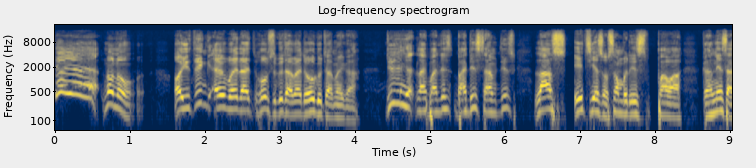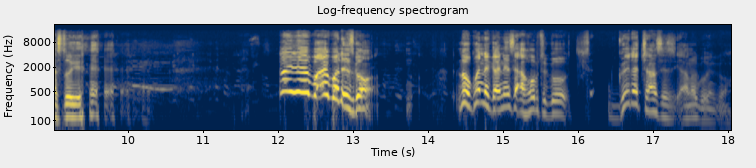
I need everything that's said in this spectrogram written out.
yeah, yeah. No, no. Or you think everybody that hopes to go to America, they will go to America. Do you think that, like by this by this time, this last eight years of somebody's power, Ghanaians are still here? like, everybody is gone. Look, when the Ghanaians say, I hope to go, greater chances are not going to go.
